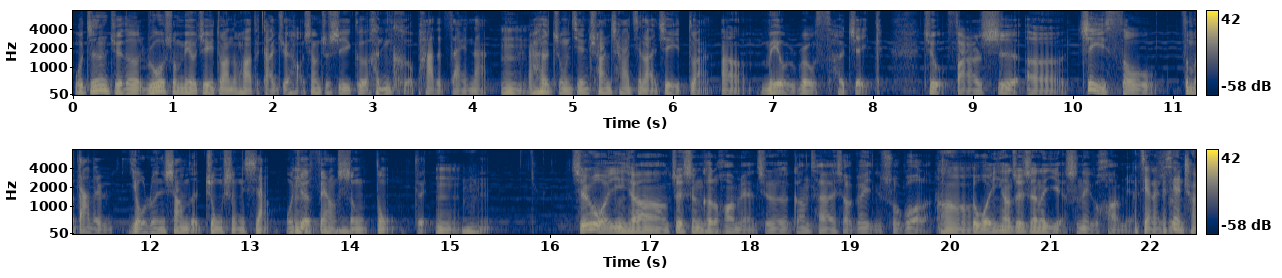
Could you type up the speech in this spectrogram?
我真的觉得，如果说没有这一段的话，感觉好像就是一个很可怕的灾难。嗯，然后中间穿插进来这一段啊，没有 Rose 和 Jake，就反而是呃这一艘这么大的游轮上的众生相，我觉得非常生动。对，嗯嗯。其实我印象最深刻的画面，其实刚才小哥已经说过了。嗯，我印象最深的也是那个画面，捡了个现成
